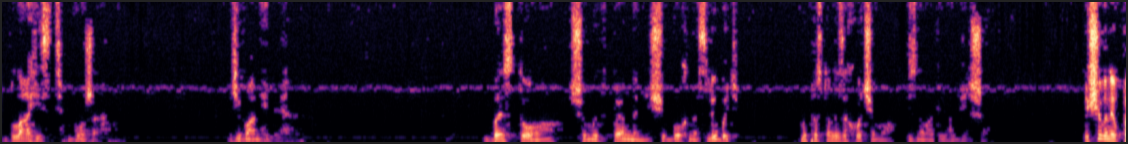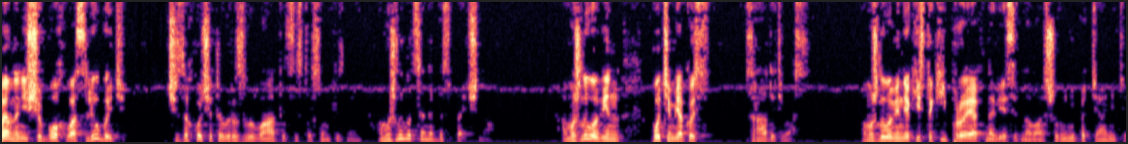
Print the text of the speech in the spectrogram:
благість Божа, Євангелія, без того, що ми впевнені, що Бог нас любить, ми просто не захочемо пізнавати його більше. Якщо ви не впевнені, що Бог вас любить, чи захочете ви розвивати ці стосунки з ним? А можливо, це небезпечно. А можливо, він потім якось зрадить вас. А можливо, він якийсь такий проєкт навісить на вас, що ви не потягнете.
